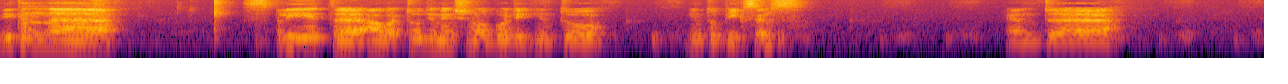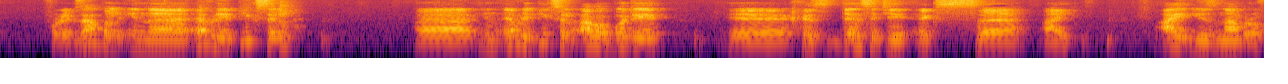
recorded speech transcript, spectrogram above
we can uh, split uh, our two-dimensional body into into pixels and uh, for example, in uh, every pixel, uh, in every pixel, our body uh, has density xi. i is number of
